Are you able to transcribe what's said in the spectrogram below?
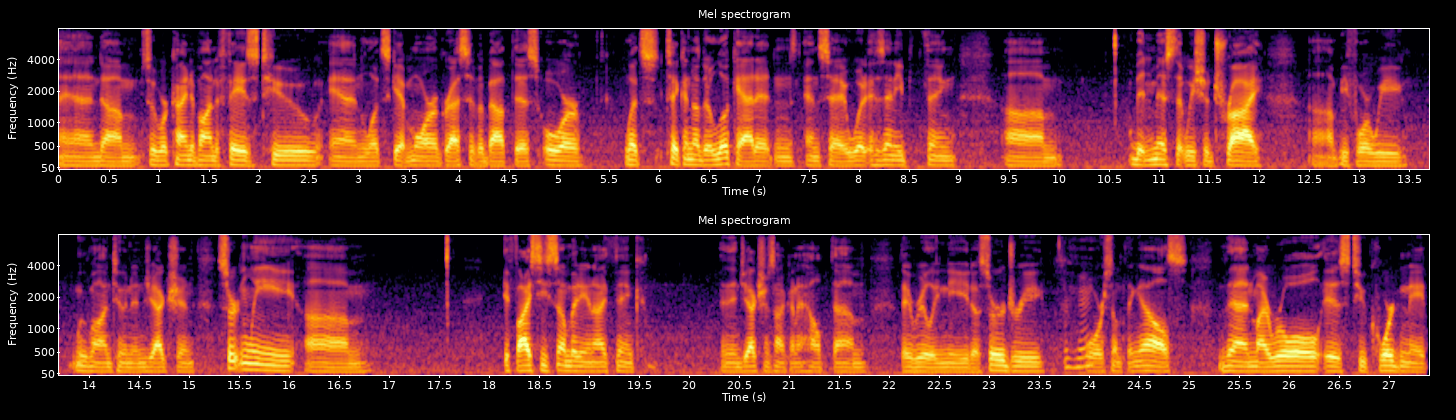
And um, so we're kind of on to phase two and let's get more aggressive about this or let's take another look at it and, and say what has anything um, been missed that we should try uh, before we move on to an injection. Certainly, um, if I see somebody and I think an injection is not going to help them, they really need a surgery mm-hmm. or something else, then my role is to coordinate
